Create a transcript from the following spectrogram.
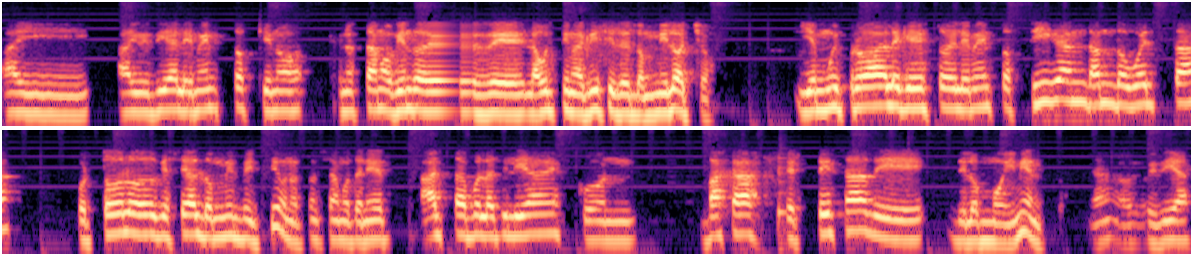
hay, hay hoy día elementos que no, que no estamos viendo desde la última crisis del 2008. Y es muy probable que estos elementos sigan dando vuelta por todo lo que sea el 2021. Entonces vamos a tener altas volatilidades con baja certeza de, los movimientos. Hoy día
